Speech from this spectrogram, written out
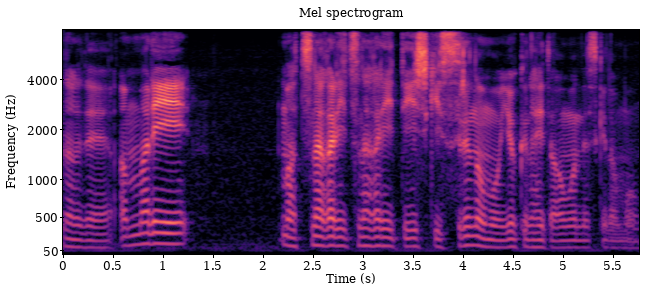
なのであんまりまあつながりつながりって意識するのも良くないとは思うんですけども。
